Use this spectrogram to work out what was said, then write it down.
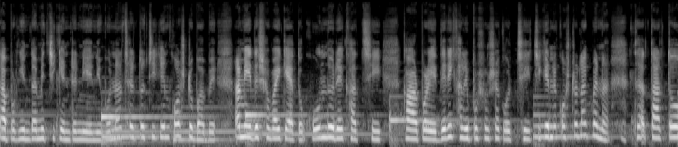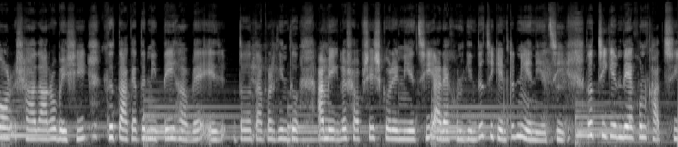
তারপর কিন্তু আমি চিকেনটা নিয়ে নিব। না ছাড়া তো চিকেন কষ্ট পাবে। আমি এদের সবাইকে এতক্ষণ ধরে খাচ্ছি, খাওয়ার পর এদেরই খালি প্রশংসা করছি। চিকেনের কষ্ট লাগবে না? তার তো স্বাদ আরও বেশি, তো তাকে তো নিতেই হবে। এই তো তারপর কিন্তু আমি এগুলো সব শেষ করে নিয়েছি আর এখন কিন্তু চিকেনটা নিয়ে নিয়েছি। তো চিকেন দিয়ে এখন খাচ্ছি।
